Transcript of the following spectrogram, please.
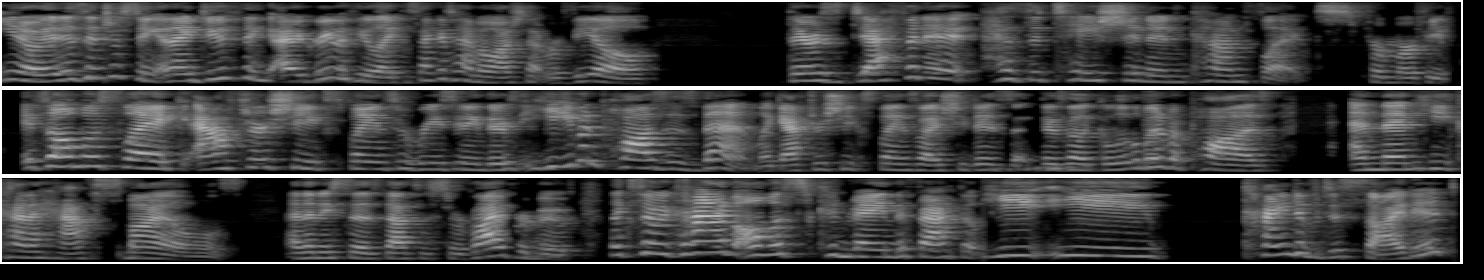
you know, it is interesting. And I do think, I agree with you. Like, the second time I watched that reveal, there's definite hesitation and conflict for Murphy. It's almost like after she explains her reasoning, there's, he even pauses then. Like, after she explains why she did, there's like a little bit of a pause. And then he kind of half smiles. And then he says, that's a survivor move. Like, so he kind of almost conveying the fact that he, he kind of decided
